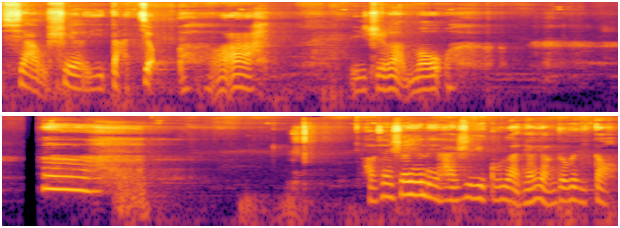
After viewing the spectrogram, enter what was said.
下午睡了一大觉，哇，一只懒猫，嗯，好像声音里还是一股懒洋洋的味道。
